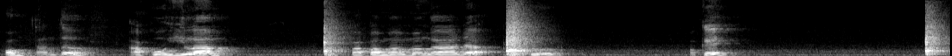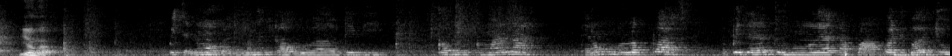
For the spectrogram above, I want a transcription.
Om, tante, aku hilang. Papa mama nggak ada. Tuh. Oke? Iya nggak? Tapi Tana mau gandengin kalau lagi di kamu ke mana? Tana mau lepas. Tapi Tana cuma ngeliat apa-apa di baju.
